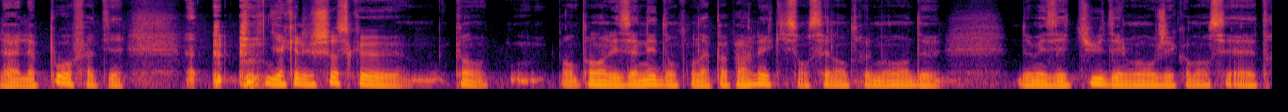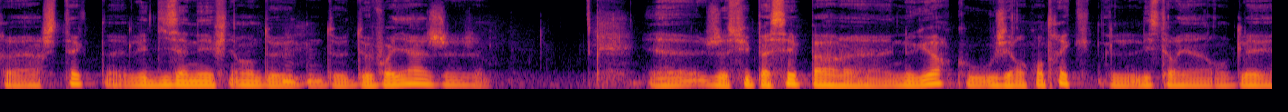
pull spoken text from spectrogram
la, peau. En fait, il y, a quelque chose que quand, pendant les années dont on n'a pas parlé, qui sont celles entre le moment de de mes études et le moment où j'ai commencé à être architecte, les dix années finalement de, de, voyage, je, euh, je, suis passé par New York où j'ai rencontré l'historien anglais,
